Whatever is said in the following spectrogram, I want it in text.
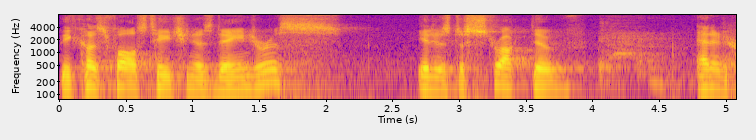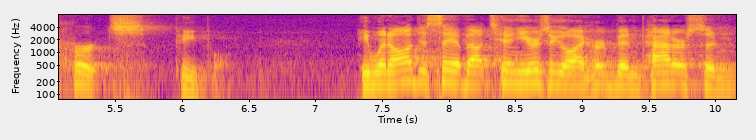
Because false teaching is dangerous, it is destructive, and it hurts people. He went on to say about 10 years ago, I heard Ben Patterson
